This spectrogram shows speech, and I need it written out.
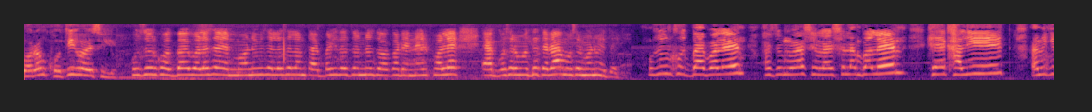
বরং ক্ষতি হয়েছিল। হুজুর খতবাই বলেছেন মহানবী আলাইহি সাল্লাম তাইবাসীদের জন্য দোয়া করেন এর ফলে এক বছরের মধ্যে তারা মুসলমান হয়ে যায়। হুজুর খুতবায় বলেন হজরত মোহাম্মদ সাল্লাহ সাল্লাম বলেন হে খালিদ আমি কি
